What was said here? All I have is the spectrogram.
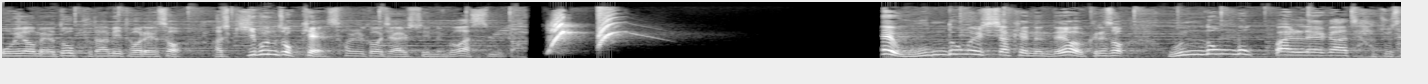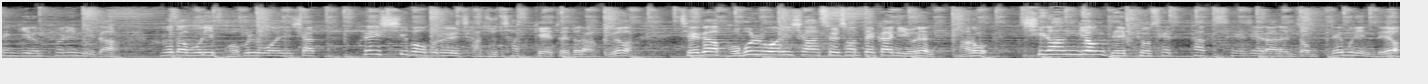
오염에도 부담이 덜해서 아주 기분 좋게 설거지할 수 있는 것 같습니다. 네, 운동을 시작했는데요. 그래서 운동복 빨래가 자주 생기는 편입니다. 그러다 보니 버블 원샷 프레쉬 버블을 자주 찾게 되더라고요. 제가 버블 원샷을 선택한 이유는 바로 친환경 대표 세탁 세제라는 점 때문인데요.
